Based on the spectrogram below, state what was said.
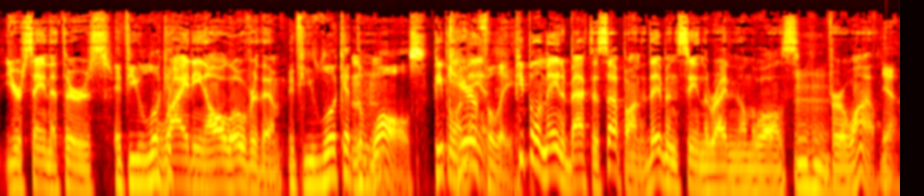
you're saying that there's If you look at writing all over them. if you look at the walls People in Maine- carefully, people in Maine have backed us up on it. They've been seeing the writing on the walls for a while. yeah,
